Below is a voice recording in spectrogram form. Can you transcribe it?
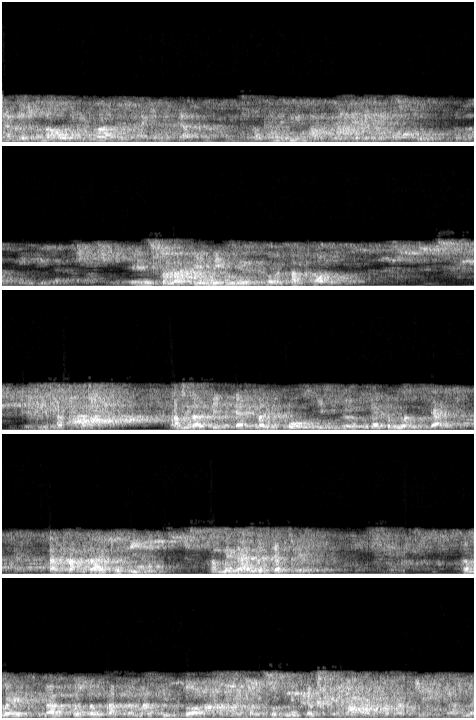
ถ้าเกิดว่าเราคิดว่าจะใช้กรรมจักรเราก็ไม่มีความเป็นไปได้ก็ถูกสมาธิที่แบบเอสมาธินิ่งเนี่ยเอาไว้พักผ่อนพักผ่อนทำแล้วจิตใจมั่นคงอิ่มเอิบได้กำลังใจถ้าทำได้ก็ดี ทำไม่ได้ไม่จำเป็นทำไมบางคนต้องทำสมาธิก่อนทำไมบางคนไม่จำเป็นต้องทำสมาธิได้ไหม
